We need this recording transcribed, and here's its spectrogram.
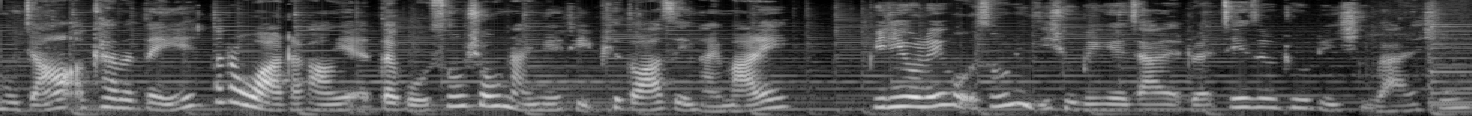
မှုကြောင့်အခက်မသိရင်တရဝါတစ်ကောင်ရဲ့အသက်ကိုဆုံးရှုံးနိုင်တဲ့အထိဖြစ်သွားစေနိုင်ပါတယ်။ဗီဒီယိုလေးကိုအဆုံးထိကြည့်ရှုပေးခဲ့ကြတဲ့အတွက်ကျေးဇူးထူးတင်ရှိပါတယ်ရှင်။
